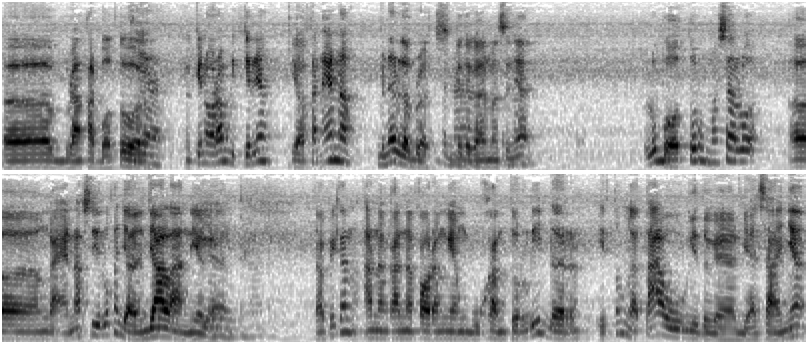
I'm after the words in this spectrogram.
eh, berangkat botur Iya. mungkin orang pikirnya ya kan enak. Bener gak bro? Benar, gitu kan maksudnya lu botur masa lu eh, nggak enak sih? Lu kan jalan-jalan ya Iya, kan? benar. Tapi kan anak-anak orang yang bukan tour leader itu nggak tahu gitu kan. Biasanya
